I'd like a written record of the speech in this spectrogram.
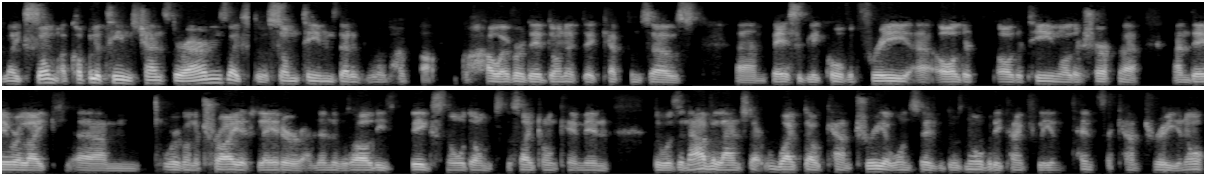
like some a couple of teams chanced their arms like there was some teams that however they'd done it, they kept themselves um, basically COVID free. Uh, all their all their team, all their Sherpa, and they were like, um, "We're going to try it later." And then there was all these big snow dumps. The cyclone came in. There was an avalanche that wiped out Camp Tree at one stage, but there was nobody, thankfully, in tents at Camp Tree, you know.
